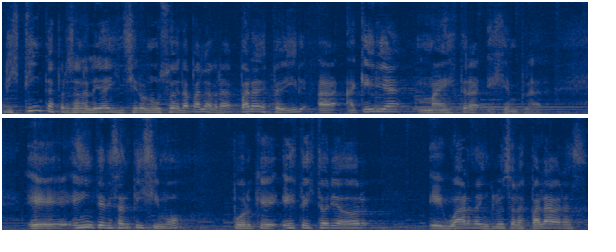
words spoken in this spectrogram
distintas personalidades hicieron uso de la palabra para despedir a aquella maestra ejemplar. Eh, es interesantísimo porque este historiador eh, guarda incluso las palabras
